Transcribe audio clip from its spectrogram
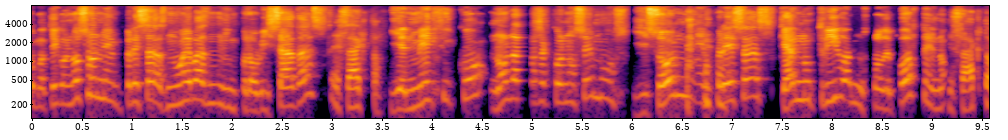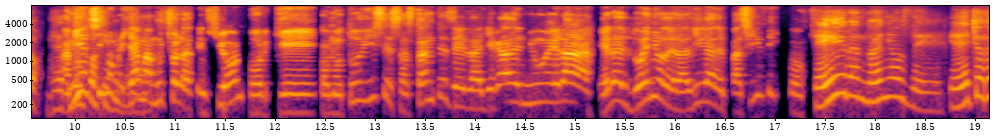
como te digo, no son empresas nuevas ni improvisadas. Exacto. Y en México no las reconocemos. Y son empresas que han nutrido a nuestro deporte, ¿no? Exacto. a mí el sí me llama mucho la atención porque, como tú dices, hasta antes de la llegada de New era, era el dueño de la Liga del Pacífico. Sí, eran dueños de... Y de hecho,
